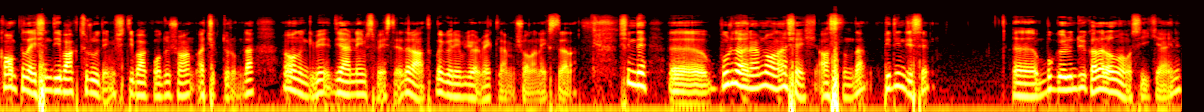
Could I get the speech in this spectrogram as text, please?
compilation debug true demiş. Debug modu şu an açık durumda. Ve onun gibi diğer namespace'leri de rahatlıkla görebiliyorum eklenmiş olan ekstradan. Şimdi e, burada önemli olan şey aslında birincisi e, bu göründüğü kadar olmaması hikayenin.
